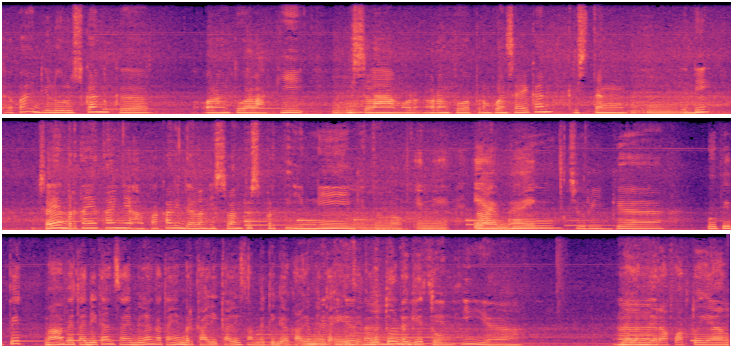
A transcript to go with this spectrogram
apa diluruskan ke orang tua laki Islam or- orang tua perempuan saya kan Kristen jadi saya bertanya-tanya apakah di dalam Islam itu seperti ini gitu loh Ini, Ragu, baik. curiga Bu Pipit, maaf ya tadi kan saya bilang katanya berkali-kali sampai tiga kali Sampai minta tiga izin. kali Betul minta begitu. izin. Iya. Dalam Nah, jarak waktu yang,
